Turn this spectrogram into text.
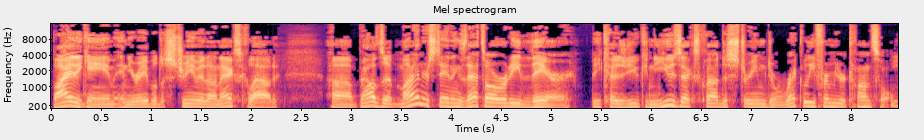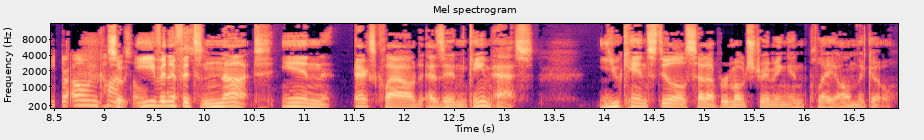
buy the game and you're able to stream it on xCloud. Uh, Bowser, my understanding is that's already there because you can use xCloud to stream directly from your console. Your own console. So even if it's not in xCloud, as in Game Pass, you can still set up remote streaming and play on the go.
